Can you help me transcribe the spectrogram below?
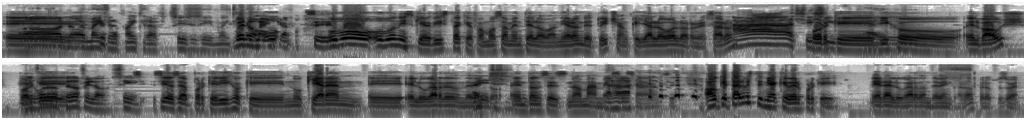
Eh, Oh, no, en Minecraft, Minecraft. Sí, sí, sí, Minecraft. Bueno, hu- hubo, hubo un izquierdista que famosamente lo banearon de Twitch, aunque ya luego lo regresaron. Ah, sí, sí. porque el- dijo el Bausch. El Porque, gordo pedófilo, sí. Sí, o sea, porque dijo que nuquearan eh, el lugar de donde Ay. vengo. Entonces, no mames. Ajá. o sea, sí. Aunque tal vez tenía que ver porque era el lugar donde vengo, ¿no? Pero pues bueno.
